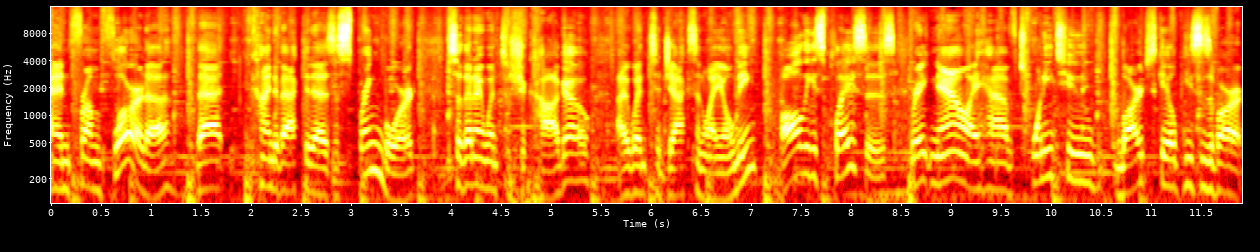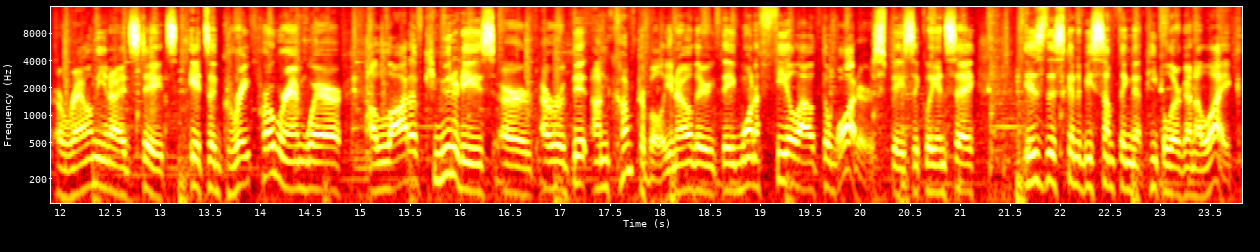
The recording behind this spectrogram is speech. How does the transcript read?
And from Florida, that kind of acted as a springboard. So then I went to Chicago, I went to Jackson, Wyoming, all these places. Right now I have 22 large-scale pieces of art around the United States. It's a great program where a lot of communities are, are a bit uncomfortable. You know, they, they want to feel out the waters, basically, and say, is this going to be something that people are going to like?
